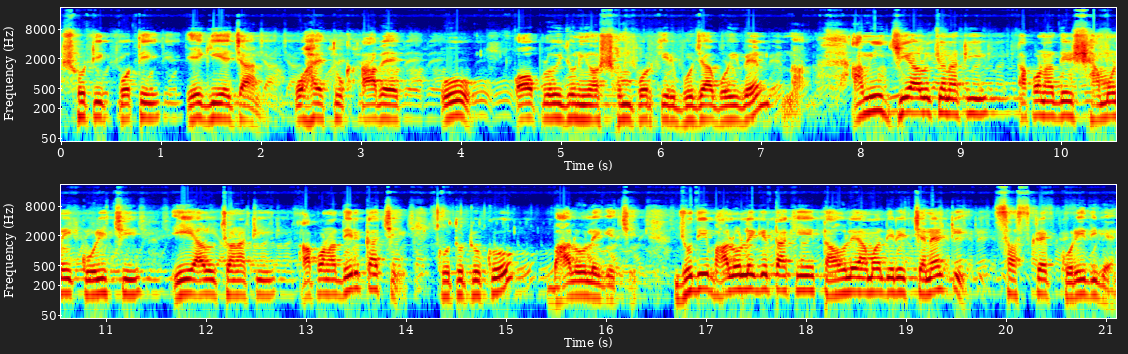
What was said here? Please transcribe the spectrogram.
সঠিক পথে এগিয়ে যান। অহেতুক আবেগ ও অপ্রয়োজনীয় সম্পর্কের বোঝা বইবেন না। আমি যে আলোচনাটি আপনাদের সামনে করেছি এই আলোচনাটি আপনাদের কাছে কতটুকু ভালো লেগেছে? যদি ভালো লেগে থাকে, তাহলে আমাদের এই চ্যানেলটি সাবস্ক্রাইব করে দিবেন।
